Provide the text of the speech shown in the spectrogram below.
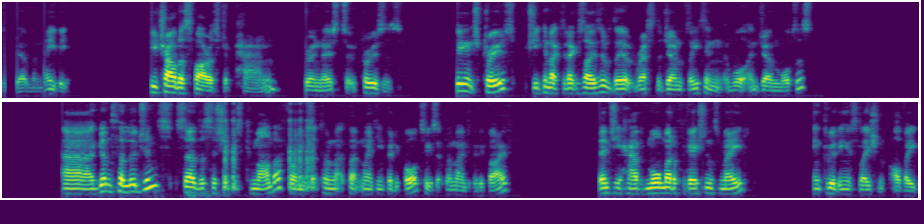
the German Navy. She travelled as far as Japan during those two cruises. During each cruise, she conducted exercises with the rest of the German fleet in, in German waters. Uh, Gunther Lütjens served as the ship's commander from September 1934 to September 1935. Then she had more modifications made, including installation of a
